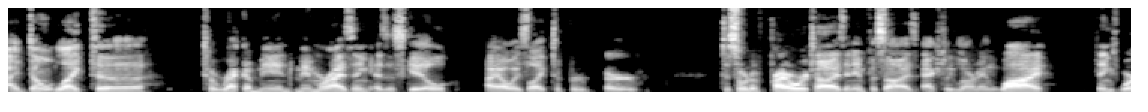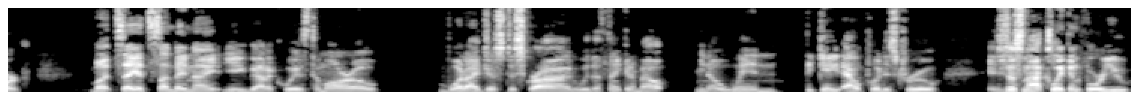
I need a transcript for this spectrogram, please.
I don't like to to recommend memorizing as a skill. I always like to or to sort of prioritize and emphasize actually learning why things work. But say it's Sunday night, you got a quiz tomorrow. What I just described with the thinking about, you know, when the gate output is true, it's just not clicking for you.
